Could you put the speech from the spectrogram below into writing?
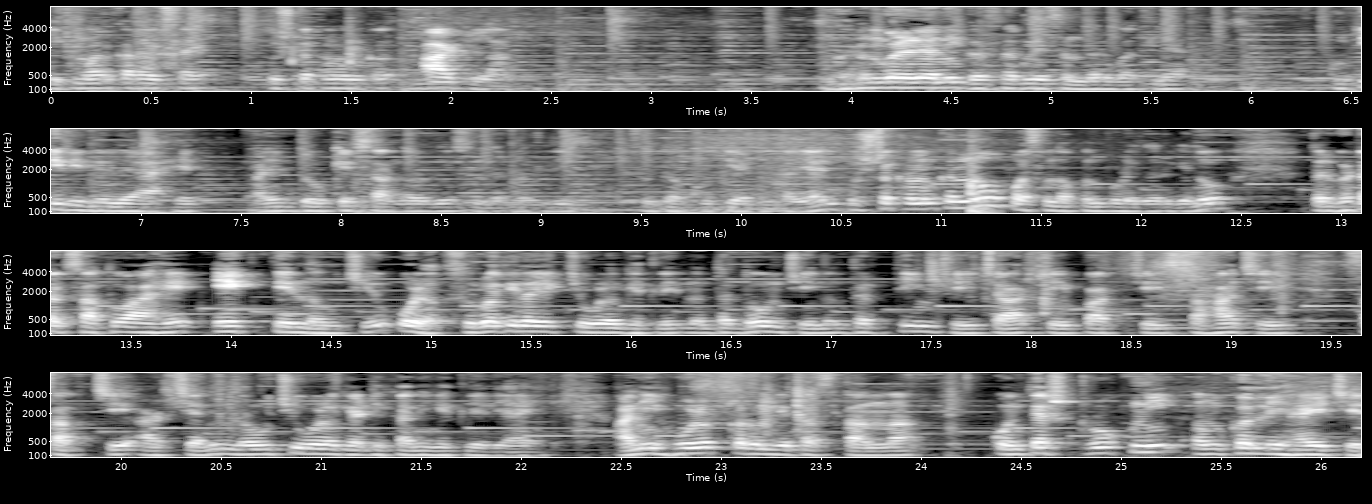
टिकमार करायचा आहे पृष्ठ क्रमांक आठला घरंगळणे आणि घसरणे संदर्भातल्या कृती दिलेल्या आहेत. आणि डोके सांगवणे संदर्भातली सुद्धा कृती या ठिकाणी आणि पृष्ठ क्रमांक नऊ पासून आपण पुढे जर गेलो तर घटक सातवा आहे एक ते नऊची ओळख. सुरुवातीला एकची ओळख घेतली नंतर दोनची नंतर तीनची चारची पाचची सहाची सातची आठची आणि नऊची ओळख या ठिकाणी घेतलेली आहे. आणि ओळख करून घेत असताना कोणत्या स्ट्रोकनी अंक लिहायचे?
